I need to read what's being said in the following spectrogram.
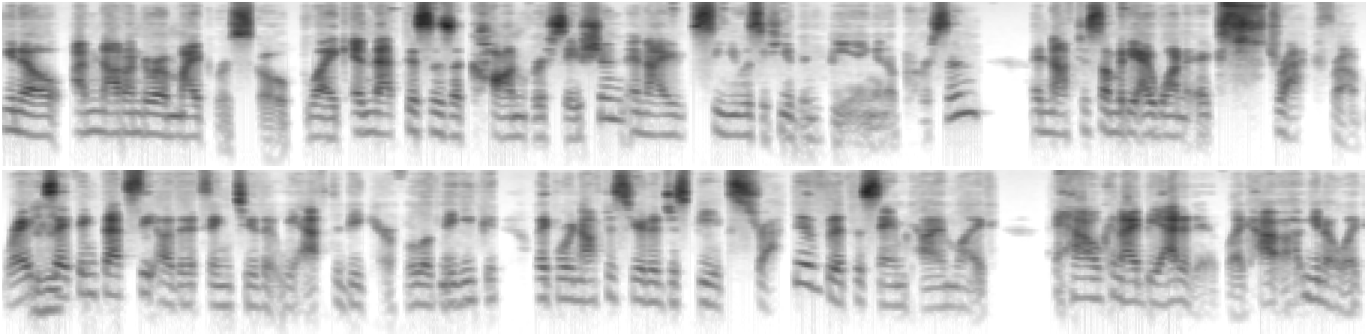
you know, I'm not under a microscope, like, and that this is a conversation and I see you as a human being and a person and not just somebody I want to extract from, right? Because mm-hmm. I think that's the other thing too that we have to be careful of making like we're not just here to just be extractive, but at the same time, like how can I be additive? Like how you know, like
